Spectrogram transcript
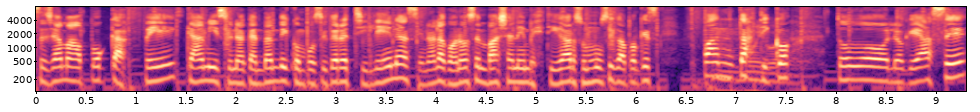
se llama Poca Fe. Cami es una cantante y compositora chilena. Si no la conocen, vayan a investigar su música porque es fantástico. Todo lo que hace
